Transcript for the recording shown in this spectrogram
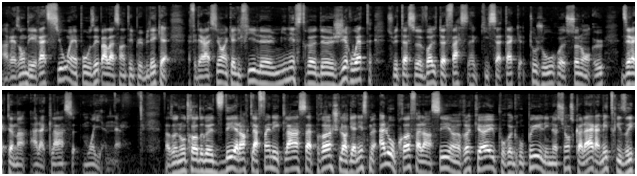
en raison des ratios imposés par la santé publique. La Fédération a qualifié le ministre de girouette suite à ce volte-face qui s'attaque toujours, selon eux, directement directement à la classe moyenne. Dans un autre ordre d'idée, alors que la fin des classes approche, l'organisme AlloProf a lancé un recueil pour regrouper les notions scolaires à maîtriser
